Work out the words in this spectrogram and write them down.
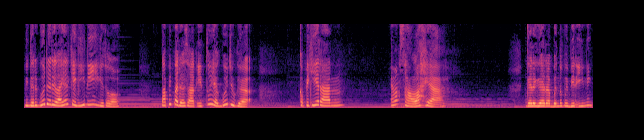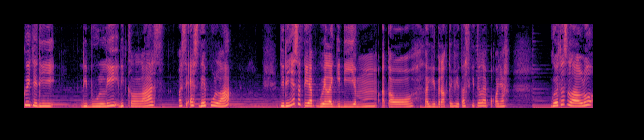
bibir gue dari lahir kayak gini gitu loh. Tapi pada saat itu ya gue juga kepikiran, emang salah ya? Gara-gara bentuk bibir ini gue jadi dibully di kelas, masih SD pula. Jadinya setiap gue lagi diem atau lagi beraktivitas gitu lah pokoknya gue tuh selalu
